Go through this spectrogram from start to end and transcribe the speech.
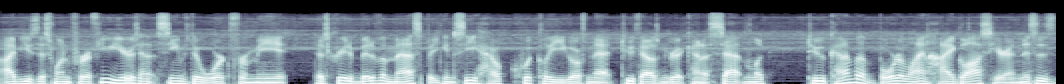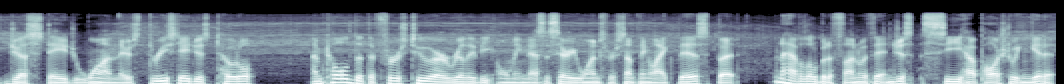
I've used this one for a few years and it seems to work for me. It does create a bit of a mess, but you can see how quickly you go from that 2000 grit kind of satin look to kind of a borderline high gloss here. And this is just stage one. There's three stages total. I'm told that the first two are really the only necessary ones for something like this, but I'm gonna have a little bit of fun with it and just see how polished we can get it.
